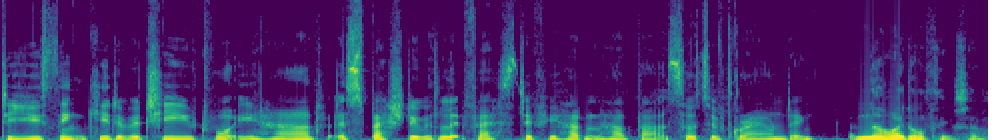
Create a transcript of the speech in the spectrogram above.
Do you think you'd have achieved what you had, especially with Litfest, if you hadn't had that sort of grounding? No, I don't think so.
